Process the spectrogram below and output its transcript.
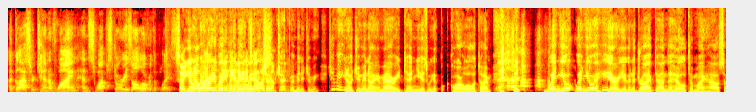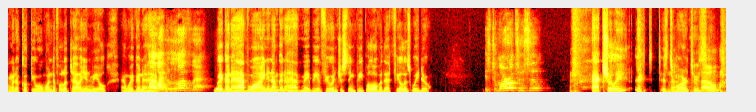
a glass or ten of wine and swap stories all over the place. So you no, know no, what? wait, wait, wait, wait, wait, wait, wait. Check, check for a minute, Jimmy. Jimmy, you know, Jimmy and I are married ten years. We quarrel all the time. Then when you're when you're here, you're going to drive down the hill to my house. I'm going to cook you a wonderful Italian meal, and we're going to oh, have oh, I'd love that. we're going to have wine, and I'm going to have maybe a few interesting people over that feel as we do. Is tomorrow too soon? Actually, is No, tomorrow too No. soon?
